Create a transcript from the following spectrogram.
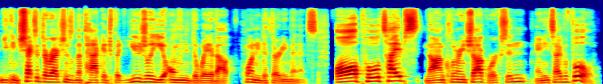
and you can check the directions on the package, but usually you only need to wait about 20 to 30 minutes. All pool types, non-chlorine shock works in any type of pool.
